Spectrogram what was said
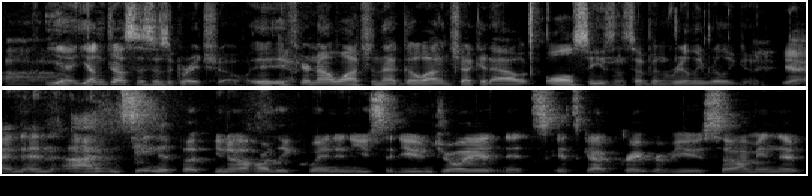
Uh, Yeah, Young Justice is a great show. If Yeah. you're not watching that, go out and check it out. All seasons have been really, really good. yeah, and, and I haven't seen it, but you know Harley Quinn, and you said you enjoy it, and it's it's got great reviews. So I mean they're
